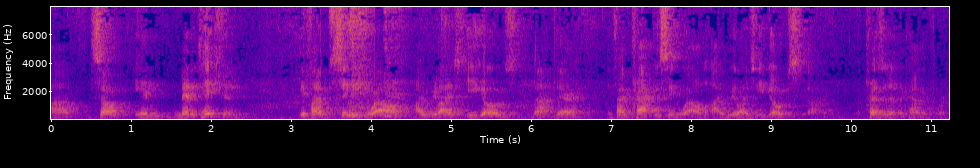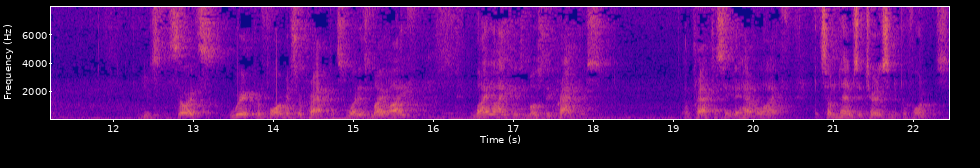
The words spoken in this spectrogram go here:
Um, so in meditation, if I'm singing well, I realize ego's not there. If I'm practicing well, I realize ego's uh, present and accounted for. So it's weird performance or practice. What is my life? My life is mostly practice. I'm practicing to have a life. But sometimes it turns into performance.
